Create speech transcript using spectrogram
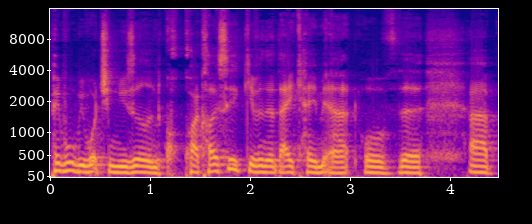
people will be watching New Zealand quite closely, given that they came out of the uh,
